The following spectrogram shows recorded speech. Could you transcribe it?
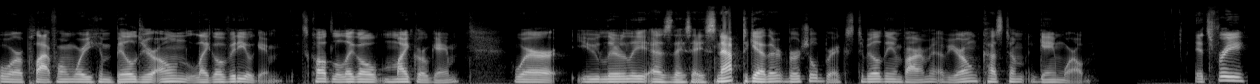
or a platform where you can build your own Lego video game. It's called the Lego Micro Game, where you literally, as they say, snap together virtual bricks to build the environment of your own custom game world. It's free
